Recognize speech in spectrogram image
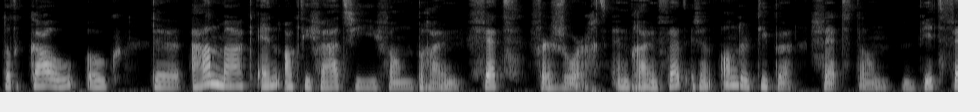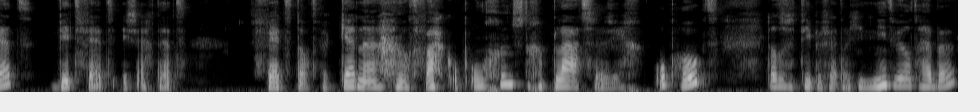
dat de kou ook de aanmaak en activatie van bruin vet verzorgt. En bruin vet is een ander type vet dan wit vet. Wit vet is echt het vet dat we kennen, wat vaak op ongunstige plaatsen zich ophoopt. Dat is het type vet dat je niet wilt hebben.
